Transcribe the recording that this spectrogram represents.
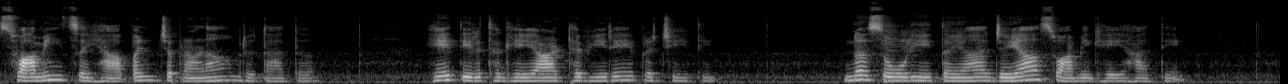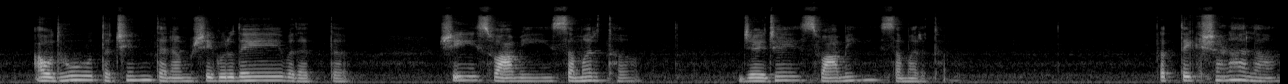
स्वामीच ह्या पंच प्राणामृतात. हे तीर्थ घे आठवी रे प्रचिती. न सोडी तया जया स्वामी घे हाती. अवधूत चिंतनम श्री गुरुदेव दत्त. श्री स्वामी समर्थ. जय जय स्वामी समर्थ. प्रत्येक क्षणाला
